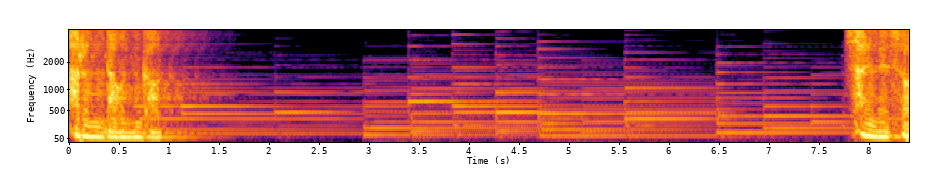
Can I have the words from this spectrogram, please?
아름다운 것. 삶에서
